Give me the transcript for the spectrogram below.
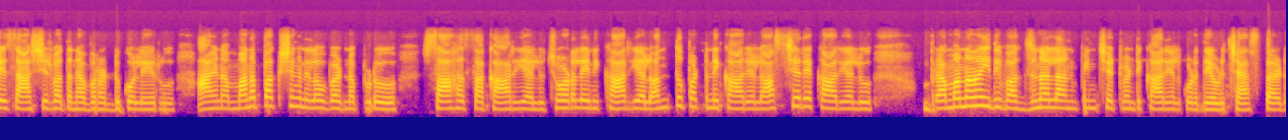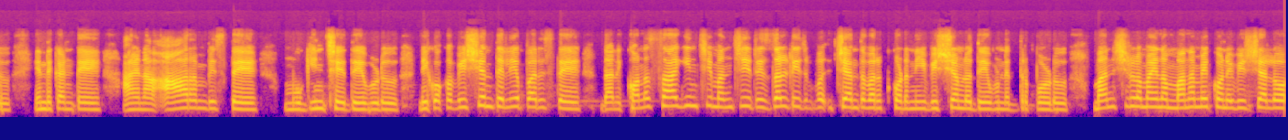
చేసే ఆశీర్వాదాన్ని ఎవరు అడ్డుకోలేరు. ఆయన మన పక్షంగా నిలవబడినప్పుడు సాహస కార్యాలు, చూడలేని కార్యాలు, అంతుపట్టని కార్యాలు, ఆశ్చర్య కార్యాలు, భ్రమణ ఇది వర్జనలా అనిపించేటువంటి కార్యాలు కూడా దేవుడు చేస్తాడు. ఎందుకంటే ఆయన ఆరంభిస్తే ముగించే దేవుడు. నీకొక విషయం తెలియపరిస్తే దాన్ని కొనసాగించి మంచి రిజల్ట్ ఇచ్చేంత వరకు కూడా నీ విషయంలో దేవుడు నిద్రపోడు. మనుషులమైన మనమే కొన్ని విషయాల్లో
